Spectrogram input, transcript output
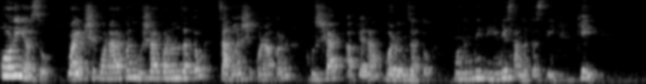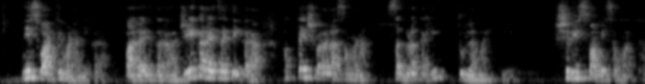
कोणी असो. वाईट शिकवणारा पण हुशार बनून जातो. चांगला शिकवणारा पण हुशार आपल्याला बनून जातो. म्हणून मी नेहमी सांगत असते की निस्वार्थी मनाने करा पारायण करा जे करायचं आहे ते करा. फक्त ईश्वराला असं म्हणा सगळं काही तुला माहिती आहे. श्री स्वामी समर्थ.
